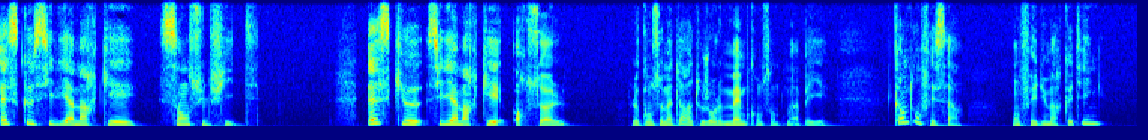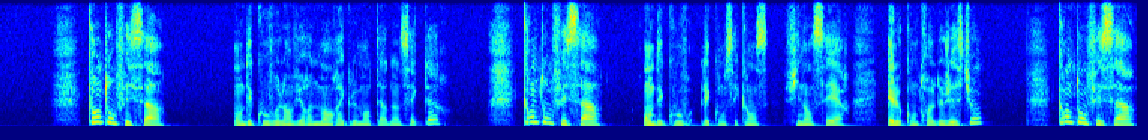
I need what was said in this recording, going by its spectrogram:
Est-ce que s'il y a marqué sans sulfite, est-ce que s'il y a marqué hors sol, le consommateur a toujours le même consentement à payer? Quand on fait ça, on fait du marketing. Quand on fait ça, on découvre l'environnement réglementaire d'un secteur. Quand on fait ça, on découvre les conséquences financières et le contrôle de gestion. Quand on fait ça,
